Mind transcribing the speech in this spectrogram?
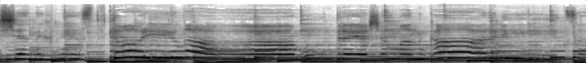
священных мест вторила Мудрая шаманка Орлица.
